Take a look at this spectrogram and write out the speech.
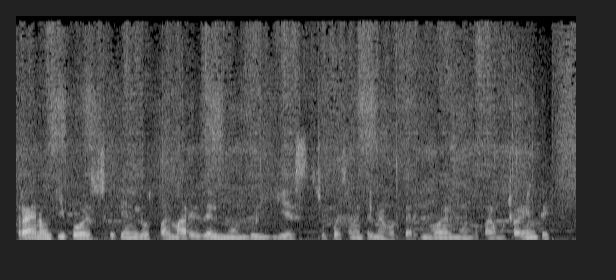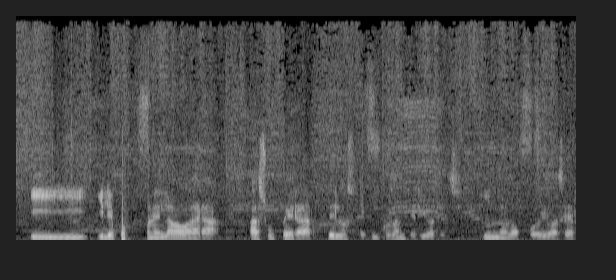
traen a un tipo de esos que tienen los palmares del mundo y es supuestamente el mejor técnico del mundo para mucha gente y, y le ponen la vara a superar de los técnicos anteriores y no lo ha podido hacer.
